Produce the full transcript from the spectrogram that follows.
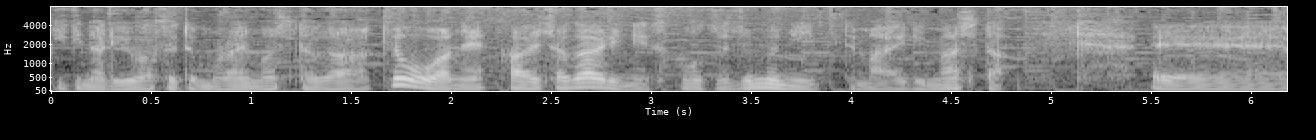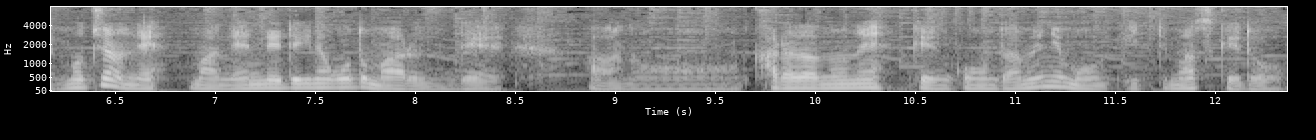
きなり言わせてもらいましたが、今日はね、会社帰りにスポーツジムに行ってまいりました。えー、もちろんね、まあ年齢的なこともあるんで、あの、体のね、健康のためにも言ってますけど、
